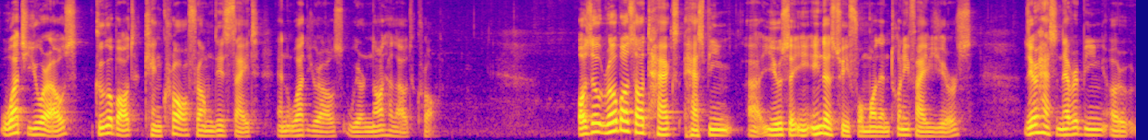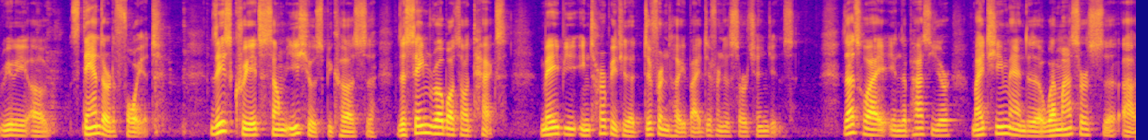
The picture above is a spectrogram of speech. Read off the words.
what URLs Googlebot can crawl from this site and what URLs we are not allowed to crawl. Although robots.txt has been uh, used in industry for more than 25 years, there has never been a really a standard for it. This creates some issues because uh, the same robots.txt may be interpreted differently by different search engines. That's why in the past year, my team and the webmasters uh,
